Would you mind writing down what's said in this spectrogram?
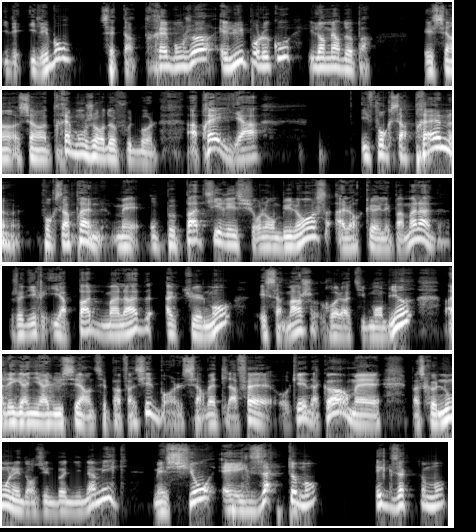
il est, il est bon, c'est un très bon joueur et lui pour le coup, il emmerde pas. Et c'est un, c'est un très bon joueur de football. Après, il y a, il faut que ça prenne, faut que ça prenne, mais on peut pas tirer sur l'ambulance alors qu'elle est pas malade. Je veux dire, il n'y a pas de malade actuellement et ça marche relativement bien. Aller gagner à Lucerne, c'est pas facile. Bon, le Servette l'a fait, ok, d'accord, mais parce que nous, on est dans une bonne dynamique. Mais Sion est exactement, exactement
